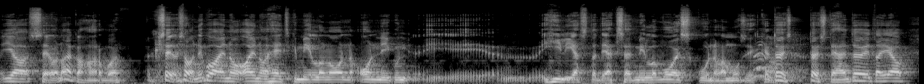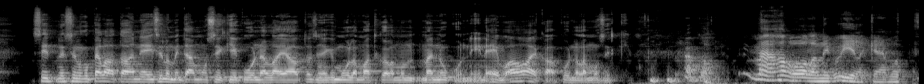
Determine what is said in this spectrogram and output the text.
ja se on aika harvoin. Se, se on niinku ainoa, ainoa hetki, milloin on, on niinku eh, hiljasta, tiedätkö, että milloin voisi kuunnella musiikkia. Töistä, töistä tehdään töitä, ja sitten silloin kun pelataan, niin ei silloin mitään musiikkia kuunnella, ja tosiaankin muilla matkoilla mä, mä nukun, niin ei vaan ole aikaa kuunnella musiikkia. Mä en halua olla niinku ilkeä, mutta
